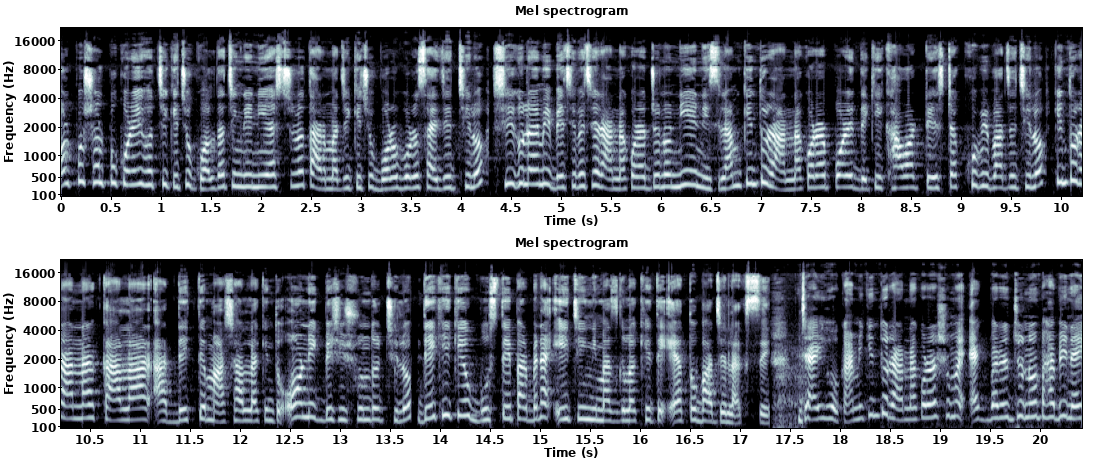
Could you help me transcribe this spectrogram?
অল্প স্বল্প করেই হচ্ছে কিছু গলদা চিংড়ি নিয়ে আসছিল। তার মাঝে কিছু বড় বড় সাইজের ছিল। সেগুলো আমি বেছে বেছে রান্না করার জন্য নিয়ে নিছিলাম। কিন্তু রান্না করার পরে দেখি খাওয়ার টেস্টটা খুবই বাজে ছিল। কিন্তু রান্নার কালার আর দেখতে মাসাল্লাহ কিন্তু অনেক বেশি সুন্দর ছিল। দেখি দেখে কেউ বুঝতেই পারবে না এই চিংড়ি মাছগুলো খেতে এত বাজে লাগছে। যাই হোক, আমি কিন্তু রান্না করার সময় একবারের জন্য ভাবি নাই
